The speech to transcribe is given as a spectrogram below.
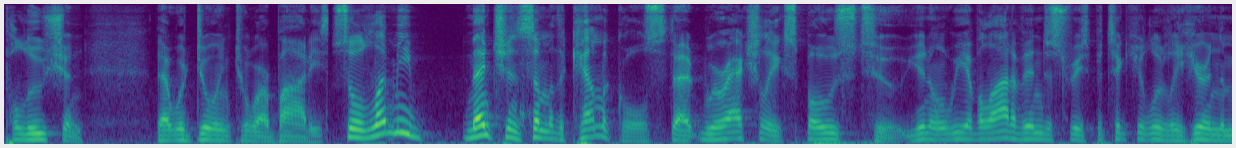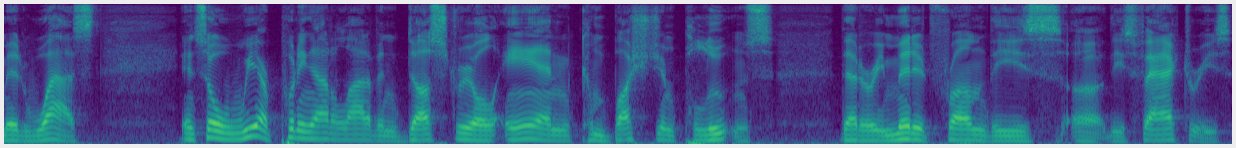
pollution that we're doing to our bodies. So, let me mention some of the chemicals that we're actually exposed to. You know, we have a lot of industries, particularly here in the Midwest. And so we are putting out a lot of industrial and combustion pollutants that are emitted from these uh, these factories.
